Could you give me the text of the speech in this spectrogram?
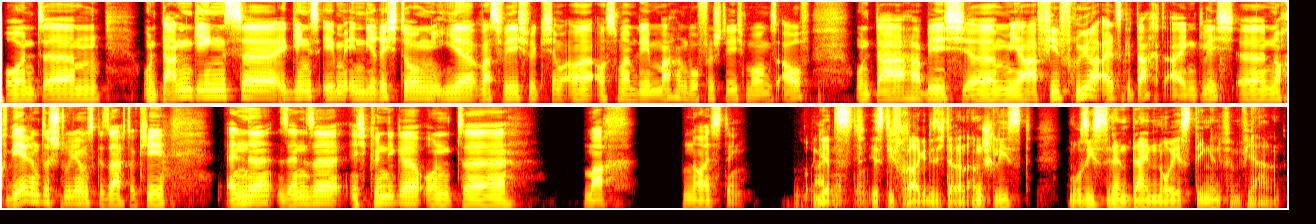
Und ähm, und dann ging's äh, ging's eben in die Richtung hier, was will ich wirklich äh, aus meinem Leben machen, wofür stehe ich morgens auf? Und da habe ich ähm, ja viel früher als gedacht eigentlich, äh, noch während des Studiums gesagt, okay, Ende, Sense, ich kündige und äh, mach ein neues Ding. Und jetzt ist die Frage, die sich daran anschließt, wo siehst du denn dein neues Ding in fünf Jahren?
